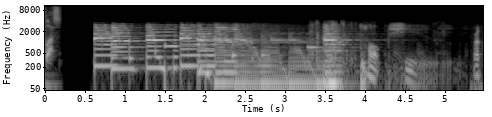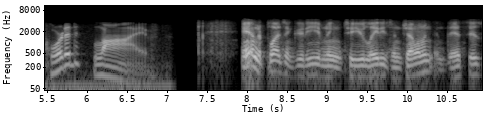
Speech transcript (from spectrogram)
plus. Talk shoes. Recorded live. And a pleasant good evening to you, ladies and gentlemen. And this is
